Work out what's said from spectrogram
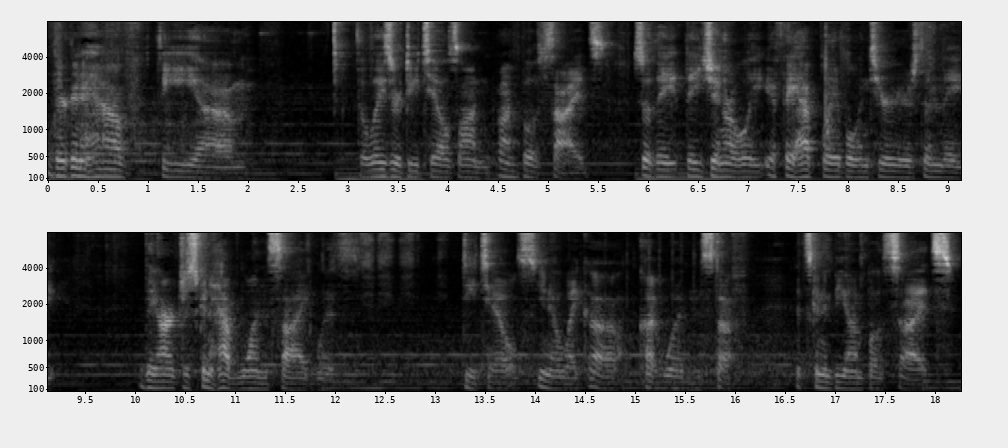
they're gonna have the um, the laser details on on both sides so they they generally if they have playable interiors then they they aren't just going to have one side with details, you know, like uh, cut wood and stuff. It's going to be on both sides.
